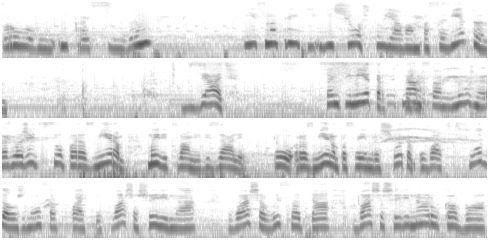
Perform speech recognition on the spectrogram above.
ровным и красивым. И смотрите, еще что я вам посоветую – взять сантиметр. То есть нам с вами нужно разложить все по размерам. Мы ведь с вами вязали по размерам, по своим расчетам. У вас все должно совпасть. То есть ваша ширина, ваша высота, ваша ширина рукава,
